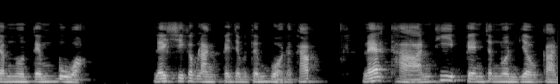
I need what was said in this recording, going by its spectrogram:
จำนวนเต็มบวก เลขชี้กำลังเป็นจำนวนเต็มบวกนะครับ และฐานที่เป็นจำนวนเดียวกัน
